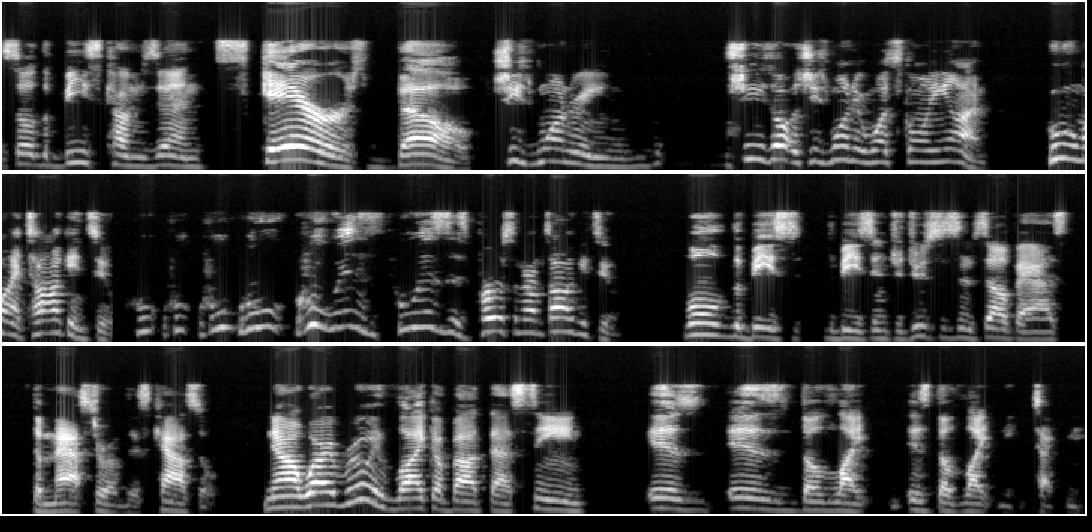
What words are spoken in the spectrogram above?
so the beast comes in, scares Belle. She's wondering she's she's wondering what's going on. Who am I talking to? Who who who who who is who is this person I'm talking to? Well, the beast the beast introduces himself as the master of this castle. Now, what I really like about that scene is is the light is the lightning technique.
